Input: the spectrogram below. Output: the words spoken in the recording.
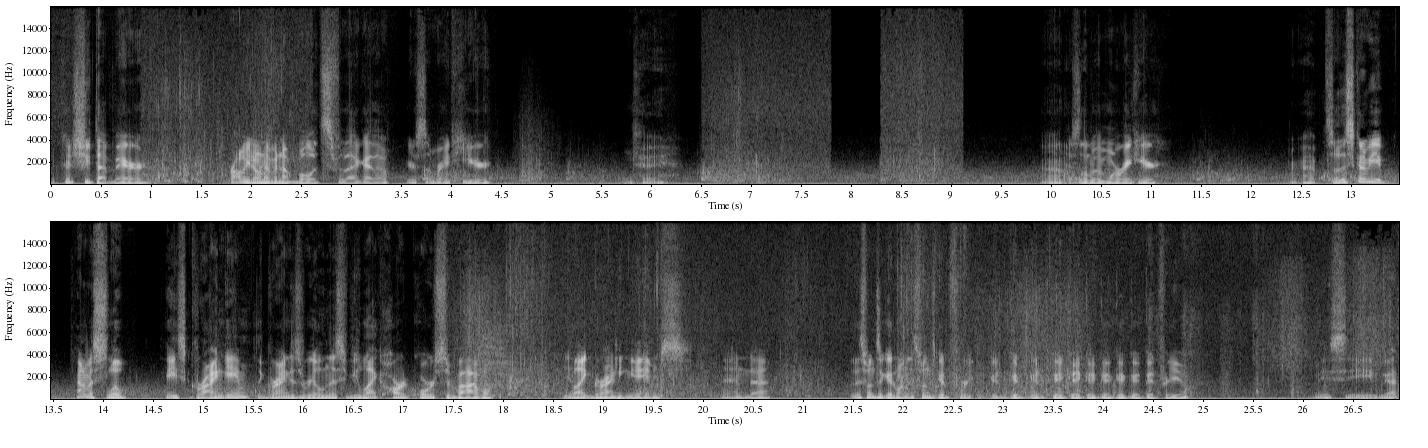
I could shoot that bear. Probably don't have enough bullets for that guy, though. Here's some right here. Okay. Uh, there's a little bit more right here. Alright, so this is going to be kind of a slow-paced grind game. The grind is real in this. If you like hardcore survival, you like grinding games, and uh, this one's a good one. This one's good for you. Good, good, good, good, good, good, good, good, good, good for you. Let me see. We got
